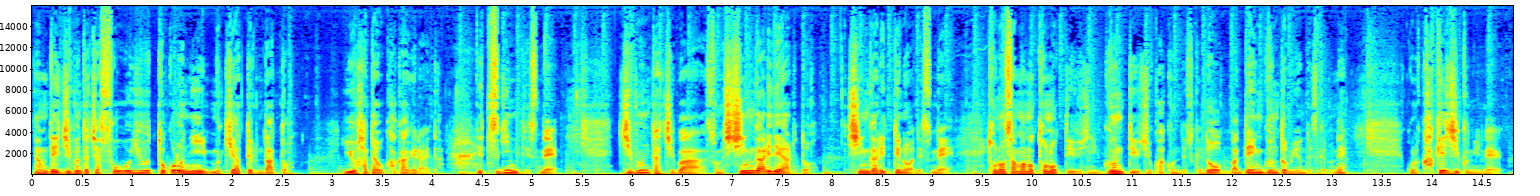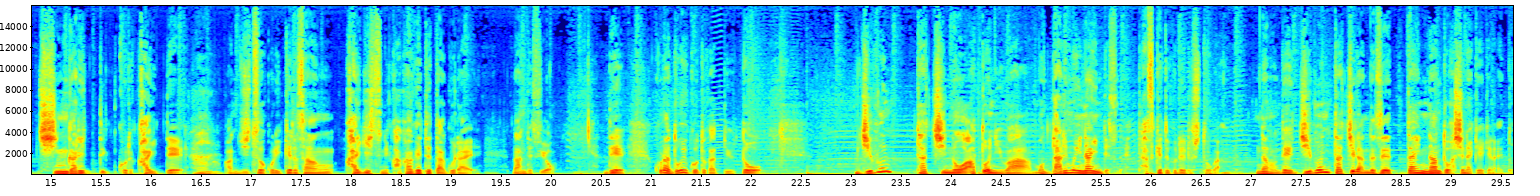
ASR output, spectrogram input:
なので自分たちはそういうところに向き合ってるんだという旗を掲げられた。で次にですね自分たちはそのしんがりであると。しんがりっていうのはですね殿様の殿っていう字に軍っていう字を書くんですけど、まあ、伝軍とも言うんですけどね。これ掛け軸にねしんがりってこれ書いて、はい。あの実はこれ池田さん会議室に掲げてたぐらいなんですよ。でこれはどういうことかっていうと自分たちの後にはもう誰もいないんですね。助けてくれる人が。なので自分たちが絶対に何とかしなきゃいけないと。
